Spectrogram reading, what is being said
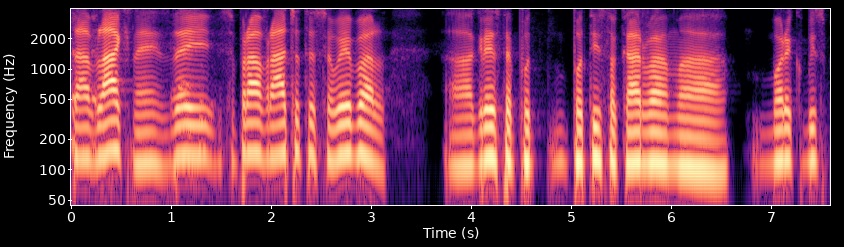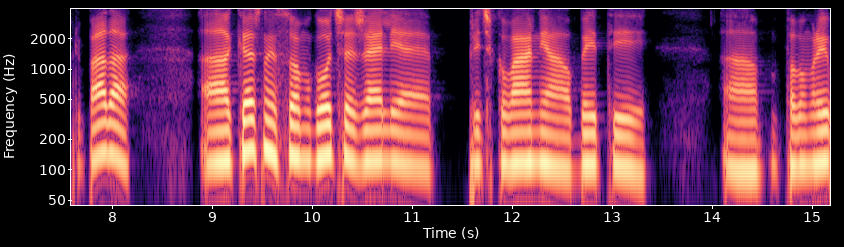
ta vlak. Ne. Zdaj se pravi, vračate se v Ebel, uh, greste po, po tisto, kar vam, uh, bo rekel, v bistvu pripada. Uh, Kakšne so mogoče želje, pričakovanja, obeti, uh, pa, bom re,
